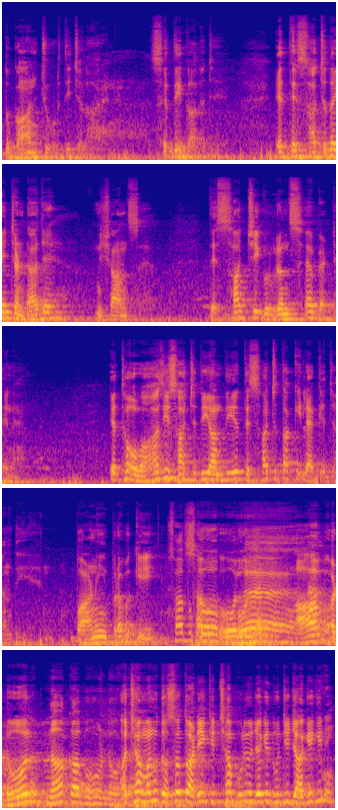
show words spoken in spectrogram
ਦੁਕਾਨ ਝੂਠ ਦੀ ਚਲਾ ਰਹੇ ਨੇ। ਸਿੱਧੀ ਗੱਲ ਜੇ। ਇੱਥੇ ਸੱਚ ਦਾ ਹੀ ਝੰਡਾ ਜੇ, ਨਿਸ਼ਾਨ ਸਾਹਿਬ। ਤੇ ਸੱਚ ਹੀ ਗੁਰੂ ਗ੍ਰੰਥ ਸਾਹਿਬ ਬੈਠੇ ਨੇ। ਇੱਥੋਂ ਆਵਾਜ਼ ਹੀ ਸੱਚ ਦੀ ਆਂਦੀ ਹੈ ਤੇ ਸੱਚ ਤੱਕ ਹੀ ਲੈ ਕੇ ਜਾਂਦੀ ਹੈ ਬਾਣੀ ਪ੍ਰਭ ਕੀ? ਸਭ ਕੋ ਬੋਲੇ। ਆਪ ਅਡੋਲ। ਨਾ ਕਬ ਹੁੰਡੋ ਅੱਛਾ ਮੈਨੂੰ ਦੱਸੋ ਤੁਹਾਡੀ ਇੱਕ ਇੱਛਾ ਪੂਰੀ ਹੋ ਜਾਏਗੀ ਦੂਜੀ ਜਾਗੇਗੀ ਨਹੀਂ?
